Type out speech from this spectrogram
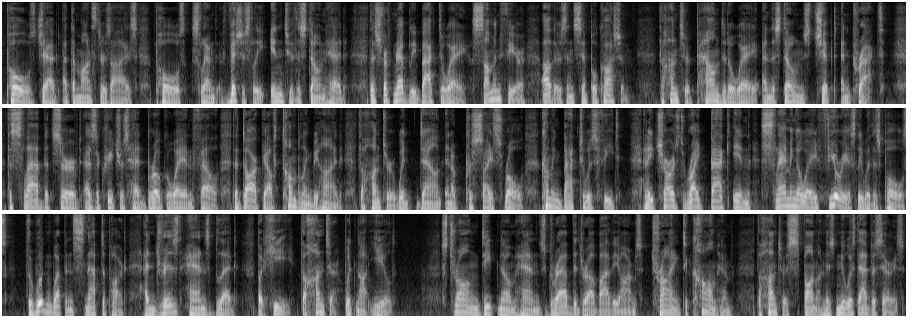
Poles jabbed at the monster's eyes. Poles slammed viciously into the stone head. The Svirfnebli backed away, some in fear, others in simple caution. The hunter pounded away, and the stones chipped and cracked. The slab that served as the creature's head broke away and fell, the dark elf tumbling behind. The hunter went down in a precise roll, coming back to his feet, and he charged right back in, slamming away furiously with his poles. The wooden weapon snapped apart, and Drizzt's hands bled, but he, the hunter, would not yield. Strong, deep gnome hands grabbed the drow by the arms, trying to calm him. The hunter spun on his newest adversaries.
